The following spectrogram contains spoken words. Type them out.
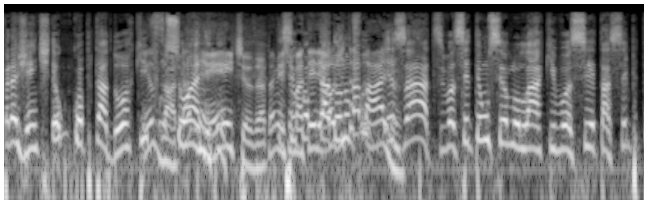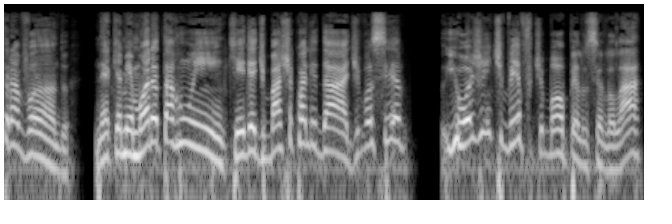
para gente ter um computador que exatamente, funcione. Exatamente, exatamente. É material de trabalho. Exato. Se você tem um celular que você está sempre travando, né, que a memória está ruim, que ele é de baixa qualidade, você e hoje a gente vê futebol pelo celular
